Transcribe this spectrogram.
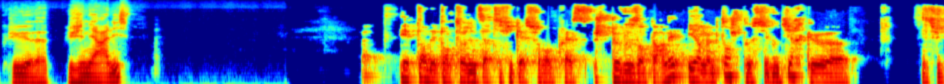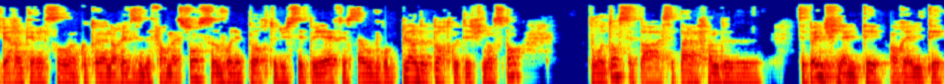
plus, euh, plus généraliste? Étant détenteur d'une certification WordPress, je peux vous en parler et en même temps, je peux aussi vous dire que euh, c'est super intéressant quand on a un organisme de formation, ça ouvre les portes du CPF et ça ouvre plein de portes côté financement. Pour autant, c'est pas c'est pas la fin de c'est pas une finalité en réalité.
